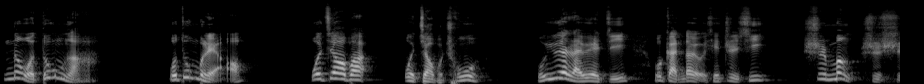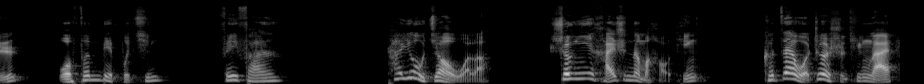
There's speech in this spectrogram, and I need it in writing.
那我动啊，我动不了。我叫吧，我叫不出。我越来越急，我感到有些窒息。是梦是实，我分辨不清。非凡，他又叫我了。声音还是那么好听，可在我这时听来，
